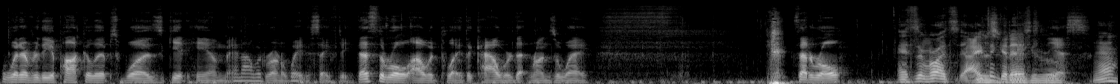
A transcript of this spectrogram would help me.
whatever the apocalypse was get him, and I would run away to safety. That's the role I would play, the coward that runs away. Is that a role? It's, a, it's I It is think a it very is. good. Yes. Yeah,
